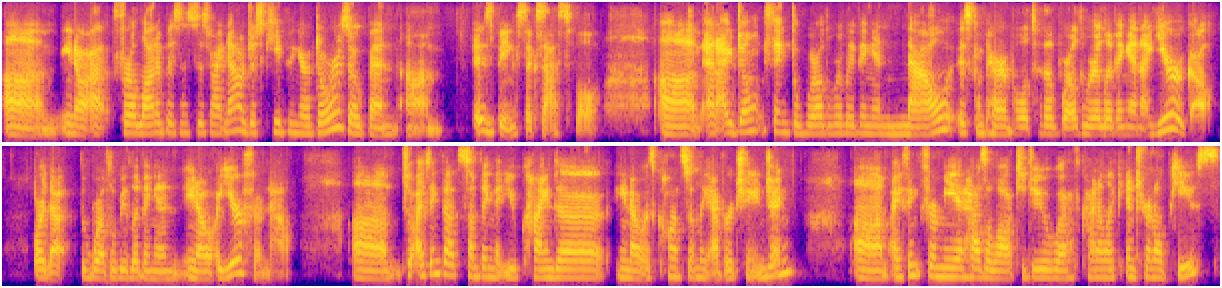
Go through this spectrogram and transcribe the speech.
Um, you know, at, for a lot of businesses right now, just keeping your doors open um, is being successful. Um, and I don't think the world we're living in now is comparable to the world we were living in a year ago or that the world will be living in, you know, a year from now. Um, so I think that's something that you kind of, you know, is constantly ever changing. Um, I think for me, it has a lot to do with kind of like internal peace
